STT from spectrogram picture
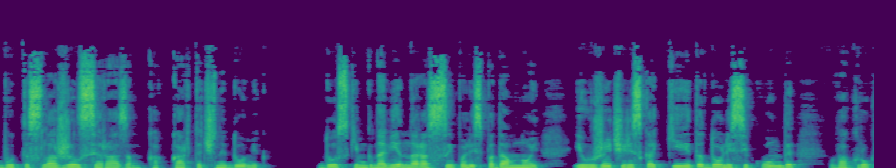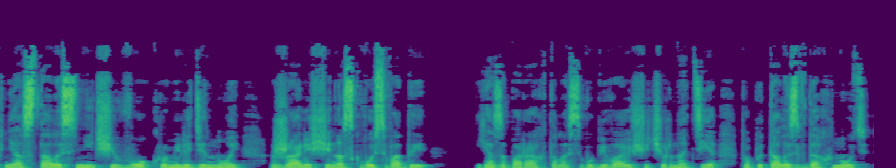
будто сложился разом, как карточный домик. Доски мгновенно рассыпались подо мной, и уже через какие-то доли секунды вокруг не осталось ничего, кроме ледяной, жалящей насквозь воды — я забарахталась в убивающей черноте, попыталась вдохнуть,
